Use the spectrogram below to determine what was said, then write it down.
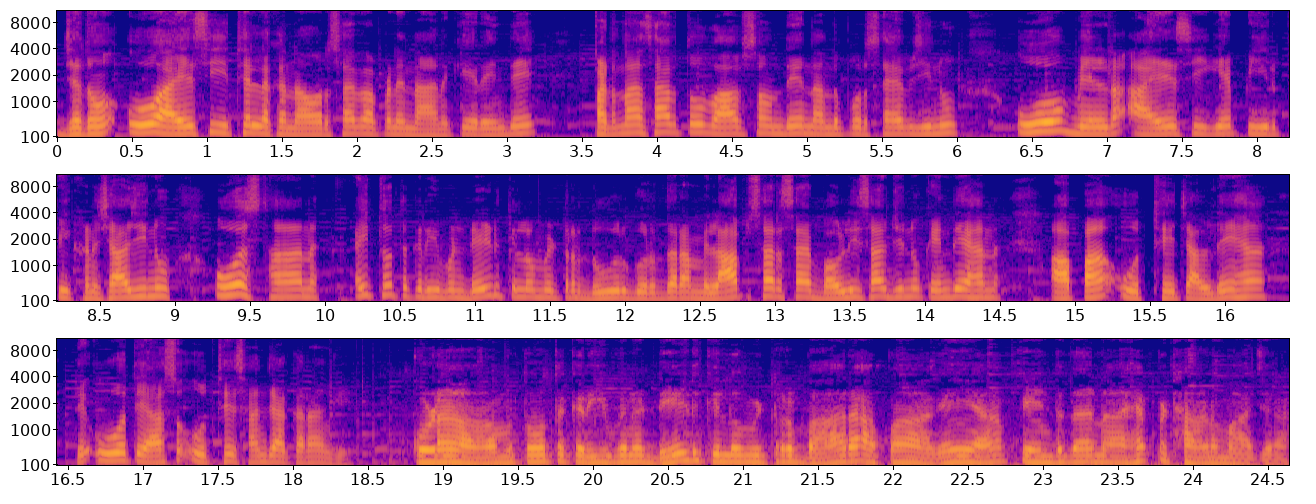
ਜਦੋਂ ਉਹ ਆਏ ਸੀ ਇੱਥੇ ਲਖਨੌਰ ਸਾਹਿਬ ਆਪਣੇ ਨਾਨਕੇ ਰਹਿੰਦੇ, ਪਟਨਾ ਸਾਹਿਬ ਤੋਂ ਵਾਪਸ ਆਉਂਦੇ ਆਨੰਦਪੁਰ ਸਾਹਿਬ ਜੀ ਨੂੰ, ਉਹ ਮਿਲਣ ਆਏ ਸੀਗੇ ਪੀਰ ਭੀਖਣ ਸ਼ਾਹ ਜੀ ਨੂੰ। ਉਹ ਸਥਾਨ ਇੱਥੋਂ ਤਕਰੀਬਨ 1.5 ਕਿਲੋਮੀਟਰ ਦੂਰ ਗੁਰਦੁਆਰਾ ਮਿਲਾਪਸਰ ਸਾਹਿਬ ਬੌਲੀ ਸਾਹਿਬ ਜਿਹਨੂੰ ਕਹਿੰਦੇ ਹਨ। ਆਪਾਂ ਉੱਥੇ ਚੱਲਦੇ ਹਾਂ ਤੇ ਉਹ ਇਤਿਹਾਸ ਉੱਥੇ ਸਾਂਝਾ ਕਰਾਂਗੇ। ਕੁੜਾਮ ਤੋਂ ਤਕਰੀਬਨ 1.5 ਕਿਲੋਮੀਟਰ ਬਾਹਰ ਆਪਾਂ ਆ ਗਏ ਆ ਪਿੰਡ ਦਾ ਨਾਂ ਹੈ ਪਠਾਨ ਮਾਜਰਾ।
